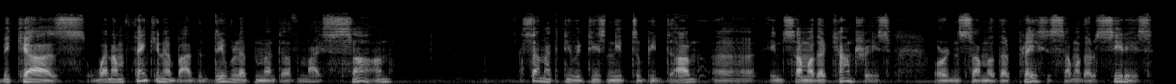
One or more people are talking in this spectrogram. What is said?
Because when I'm thinking about the development of my son, some activities need to be done uh, in some other countries or in some other places, some other cities.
